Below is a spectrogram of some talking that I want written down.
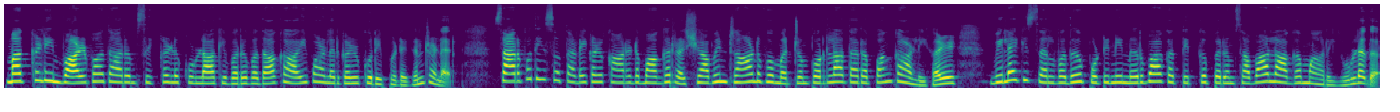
மக்களின் வாழ்வாதாரம் சிக்கலுக்குள்ளாகி வருவதாக ஆய்வாளர்கள் குறிப்பிடுகின்றனர். சர்வதேச தடைகள் காரணமாக ரஷ்யாவின் ராணுவ இராணுவ மற்றும் பொருளாதார பங்காளிகள் விலகி செல்வது புட்டினின் நிர்வாகத்திற்கு பெரும் சவாலாக மாறியுள்ளது.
